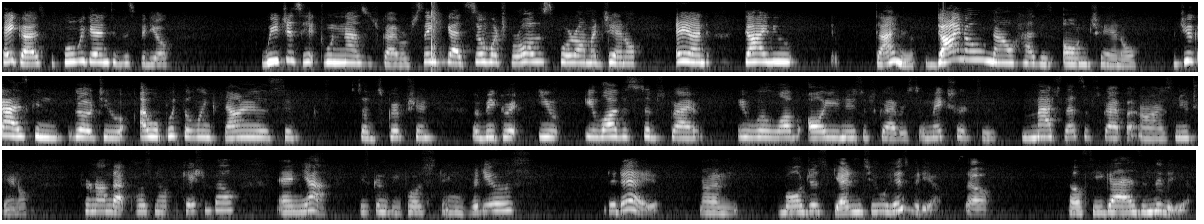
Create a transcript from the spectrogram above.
Hey guys, before we get into this video, we just hit 29 subscribers. Thank you guys so much for all the support on my channel. And Dino, Dino, Dino now has his own channel, which you guys can go to. I will put the link down in the su subscription. It would be great. You you love to subscribe. You will love all you new subscribers. So make sure to smash that subscribe button on his new channel. Turn on that post notification bell. And yeah, he's going to be posting videos today. Um, we'll just get into his video. So, I'll see you guys in the video.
